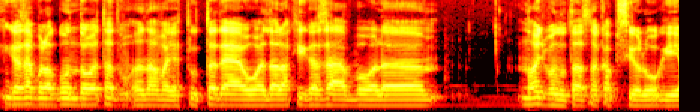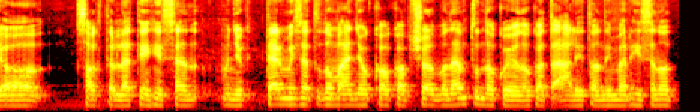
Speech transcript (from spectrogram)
igazából a gondoltad volna, vagy a tudtad-e oldalak igazából ö, nagyban utaznak a pszichológia szakterületén, hiszen mondjuk természettudományokkal kapcsolatban nem tudnak olyanokat állítani, mert hiszen ott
